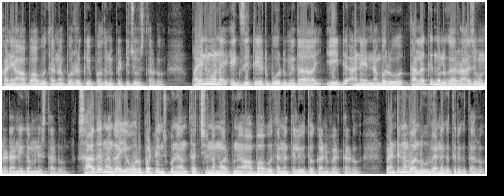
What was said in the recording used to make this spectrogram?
కానీ ఆ బాబు తన బుర్రకి పదును పెట్టి చూస్తాడు. పైన ఉన్న ఎగ్జిట్ ఎయిట్ బోర్డు మీద ఎయిట్ అనే నెంబరు తలకిందులుగా రాజు ఉండడాన్ని గమనిస్తాడు. సాధారణంగా ఎవరు పట్టించుకునే అంత చిన్న మార్పుని ఆ బాబు తన తెలివితో కనిపెడతాడు. వెంటనే వాళ్ళు వెనక్కి తిరుగుతారు.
